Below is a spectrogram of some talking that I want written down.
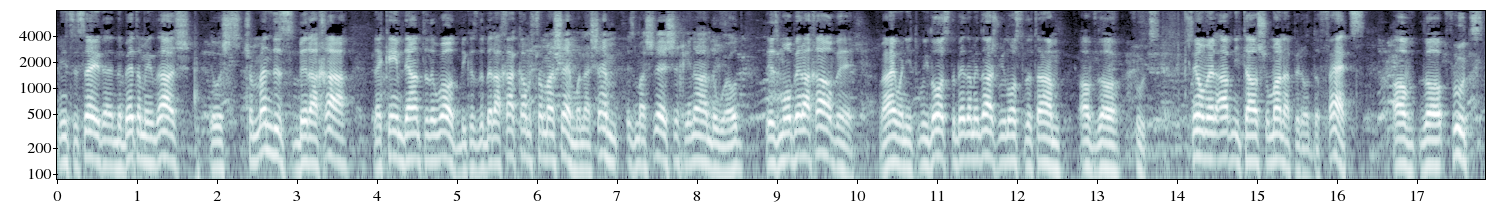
means to say that in the Bet HaMikdash, there was tremendous beracha that came down to the world, because the beracha comes from Hashem. When Hashem is mashreh shechina in the world, there's more beracha over here. Right? When we lost the Bet HaMikdash, we lost the time of the fruits. The fats of the fruits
